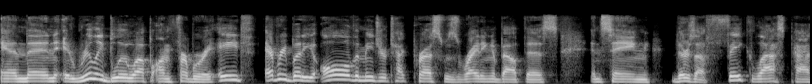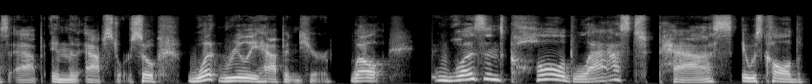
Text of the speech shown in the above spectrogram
And then it really blew up on February 8th. Everybody, all the major tech press was writing about this and saying there's a fake LastPass app in the App Store. So what really happened here? Well, wasn't called LastPass. It was called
